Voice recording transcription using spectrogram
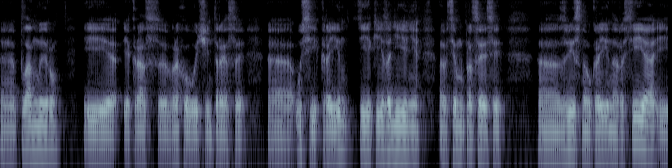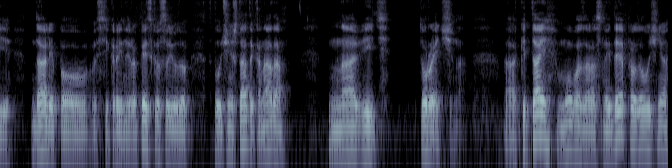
е, план миру, і якраз е, враховуючи інтереси е, усіх країн, ті, які задіяні е, в цьому процесі, е, звісно, Україна, Росія і далі по всі країни Європейського Союзу, Сполучені Штати, Канада, навіть Туреччина. Китай, мова зараз не йде про залучення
